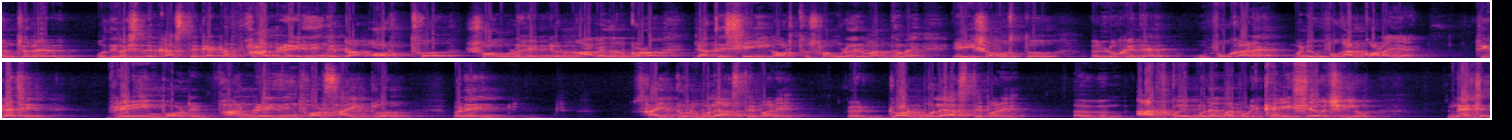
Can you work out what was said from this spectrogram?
অঞ্চলের অধিবাসীদের কাছ থেকে একটা ফান্ড রেজিং একটা অর্থ সংগ্রহের জন্য আবেদন করো, যাতে সেই অর্থ সংগ্রহের মাধ্যমে এই সমস্ত লোকেদের উপকারে মানে উপকার করা যায়। ঠিক আছে? Very important fund raising for cyclone মানে সাইক্লোন বলে আসতে পারে ডট বলে আসতে পারে আর্থকোয়েক বলে একবার পরীক্ষায় এসেও ছিল। ন্যাচার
